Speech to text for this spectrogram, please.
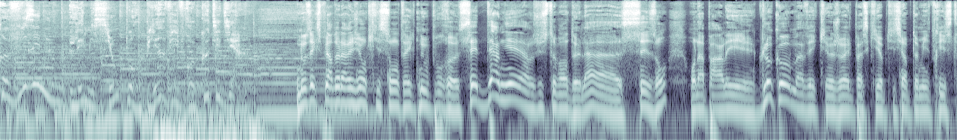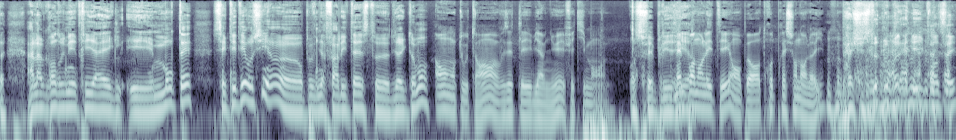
Entre vous et nous, L'émission pour bien vivre au quotidien. Nos experts de la région qui sont avec nous pour euh, cette dernière justement de la saison. On a parlé glaucome avec euh, Joël Pasquier, opticien optométriste à la Grande Runetterie à Aigle et Montet. Cet été aussi, hein, on peut venir faire les tests euh, directement. En tout temps, vous êtes les bienvenus, effectivement. On se fait plaisir. Même pendant l'été, on peut avoir trop de pression dans l'œil. Bah, justement, y penser.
